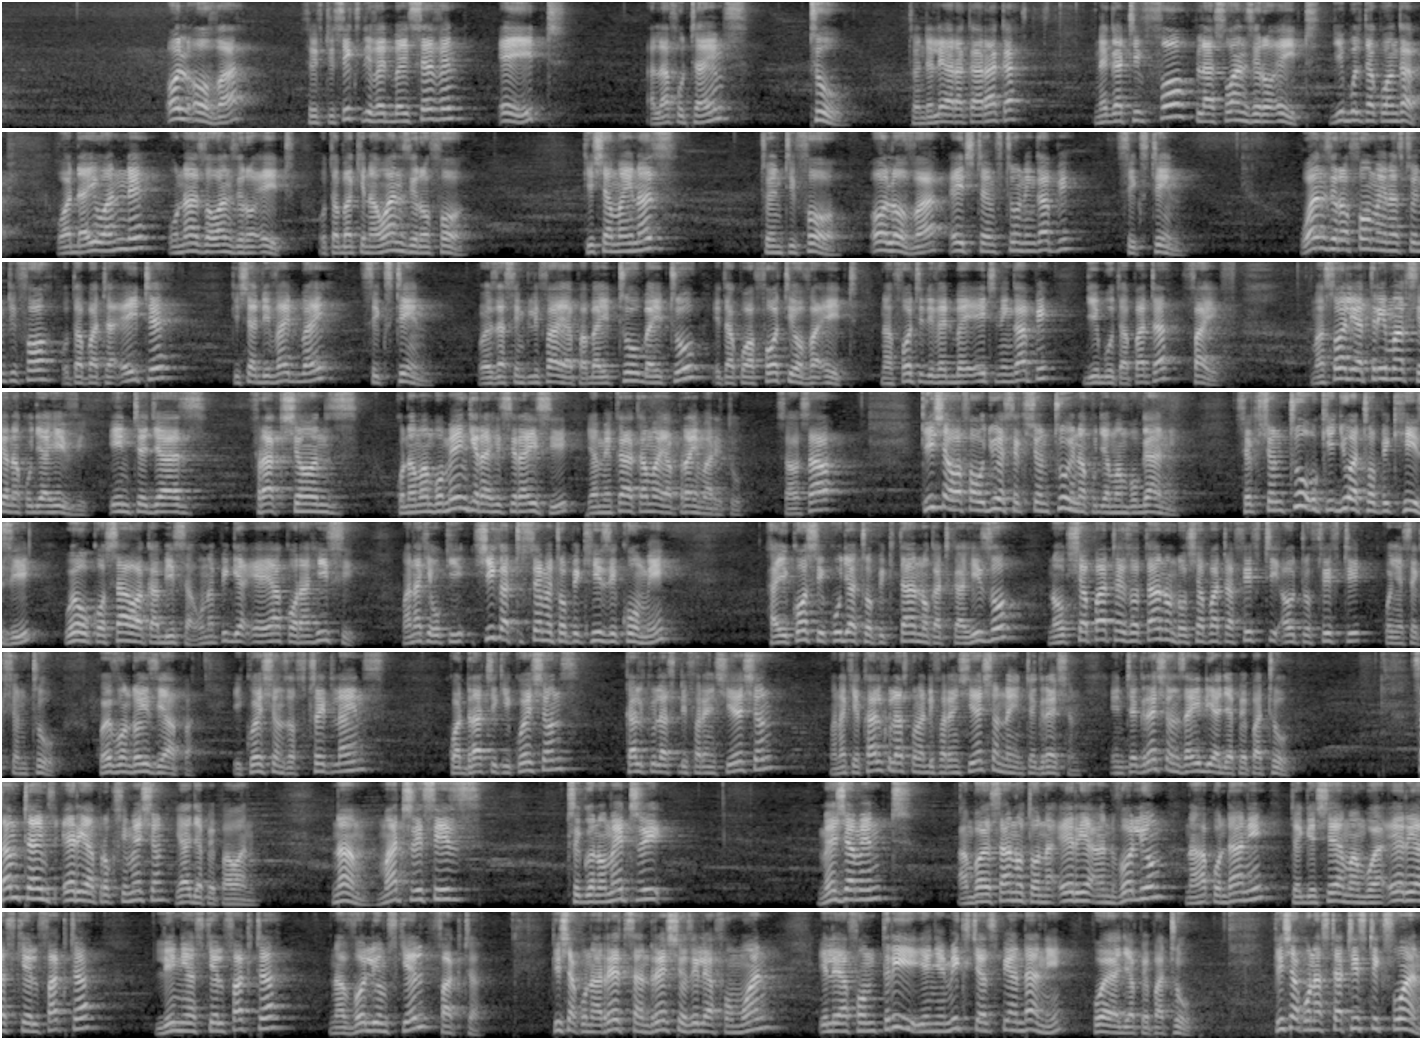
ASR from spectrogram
all over 56 divided by 7 8 alafu times 2 tuendelee haraka haraka. Negative 4 plus 108 jibu litakuwa ngapi? Wadaiwa 4 unazo 108 utabaki na 104 kisha minus 24 all over 8 times 2 ni ngapi? 16 104 minus 24 utapata 80 kisha divide by 16 waweza simplify hapa by 2 by 2 itakuwa 40 over 8 na 40 divided by 8 ni ngapi? Jibu utapata 5 maswali ya 3 marks yanakuja hivi. Integers fractions. Kuna mambo mengi rahisi rahisi yamekaa kama ya primary tu. Sawa sawa? Kisha wafa ujue section 2 inakuja mambo gani. Section 2 ukijua topic hizi we uko sawa kabisa. Unapiga a yako rahisi maanake ukishika tuseme topic hizi kumi haikosi kuja topic tano katika hizo na ukishapata hizo tano ndo ushapata 50 out of 50 kwenye section 2 kwa hivyo ndo hizi hapa. Equations of straight lines quadratic equations calculus differentiation. Maanake calculus kuna differentiation na integration. Integration zaidi yaja paper 2 sometimes area approximation yaja paper 1 naam matrices trigonometry measurement ambayo sana utaona area and volume na hapo ndani tegeshea mambo ya area scale factor linear scale factor na volume scale factor. Kisha kuna rates and ratios ile ya form 1 ile ya form 3 yenye mixtures pia ndani huwa yaja paper 2 kisha kuna statistics 1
